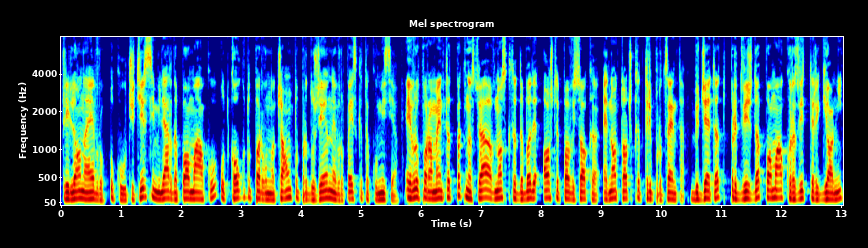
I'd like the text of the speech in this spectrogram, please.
трилиона евро, около 40 милиарда по-малко, отколкото първоначалното предложение на Европейската комисия. Европарламентът пък настоява вноската да бъде още по-висока 1.3%. Бюджетът предвижда по-малко развитите региони,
